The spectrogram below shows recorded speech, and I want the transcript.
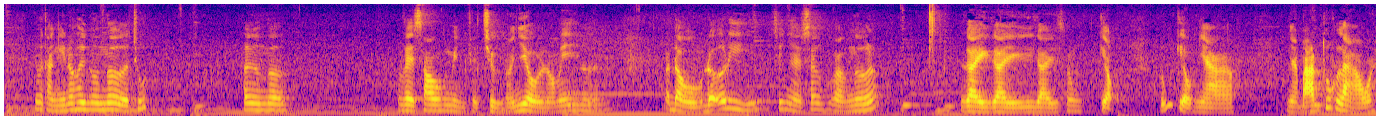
Nhưng mà thằng ấy nó hơi ngơ ngơ một chút. Hơi ngơ ngơ. Về sau mình phải chửi nó nhiều thì nó mới bắt đầu đỡ đi. Chứ ngày sau vào ngơ lắm. Gầy gầy gầy, xong kiểu đúng kiểu nhà nhà bán thuốc lào ấy.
